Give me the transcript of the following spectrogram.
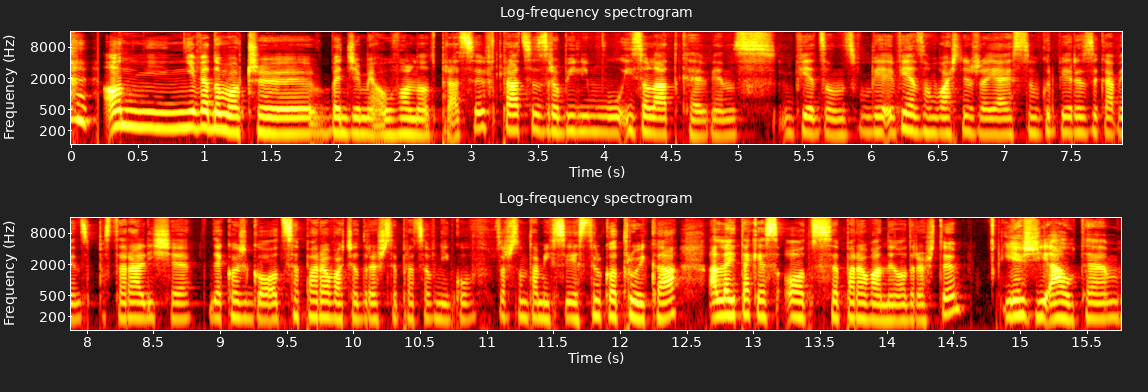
On nie wiadomo, czy będzie miał wolno od pracy. W pracy zrobili mu izolatkę, więc wiedząc, wie, wiedzą właśnie, że ja jestem w grupie ryzyka, więc postarali się jakoś go odseparować od reszty pracowników. Zresztą tam ich jest tylko trójka, ale i tak jest odseparowany od reszty. Jeździ autem,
